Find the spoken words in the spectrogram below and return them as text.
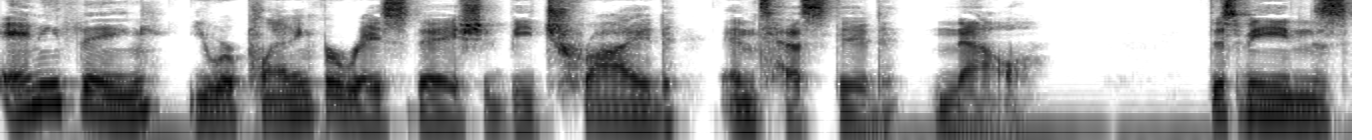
anything you are planning for race day should be tried and tested now. This means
